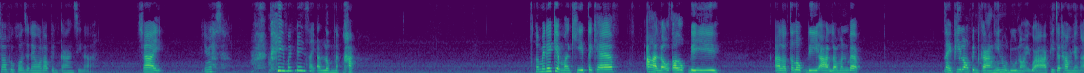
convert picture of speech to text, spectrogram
ชอบทุกคนแสดงว่าเราเป็นกลางสินะ ใช่พี่ไม่ใส่พี่ไม่ได้ใส่อารมณ์นะคะเขาไม่ได้เก็บมาคิดแต่แค่ อ่านแล้วตลกดี อ่านแล้วตลกดีอ่านแล้วมันแบบ ไหนพี่ลองเป็นกลางให้หนูดูหน่อยว่า พี่จะทำยังไง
